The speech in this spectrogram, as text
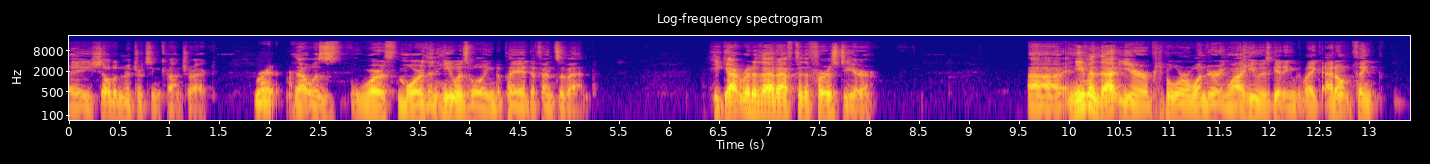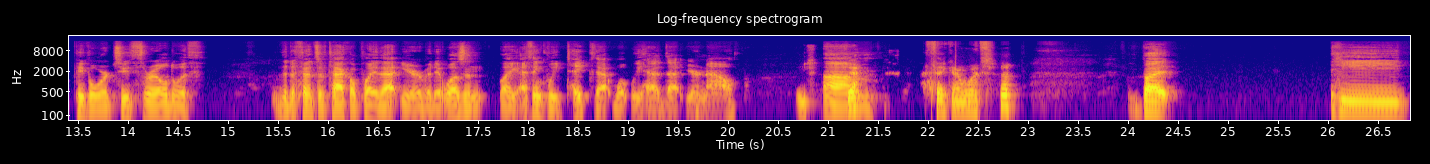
a Sheldon Richardson contract right? that was worth more than he was willing to pay a defensive end. He got rid of that after the first year. Uh, and even that year, people were wondering why he was getting like. I don't think people were too thrilled with the defensive tackle play that year, but it wasn't like I think we take that what we had that year now. Um, I think I would. but he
